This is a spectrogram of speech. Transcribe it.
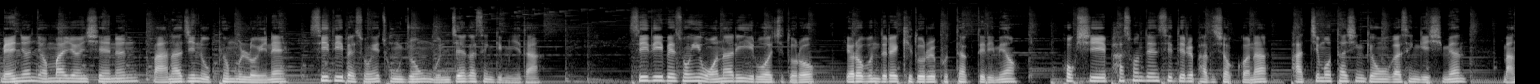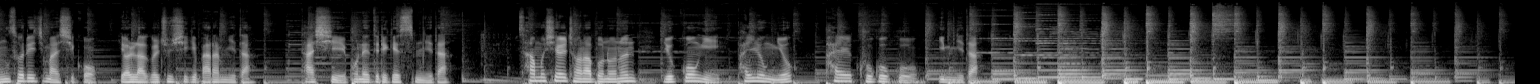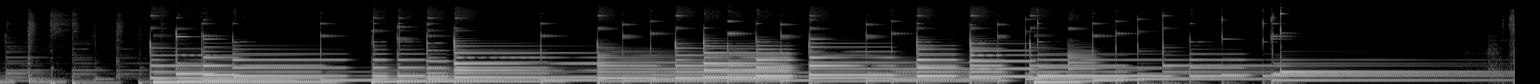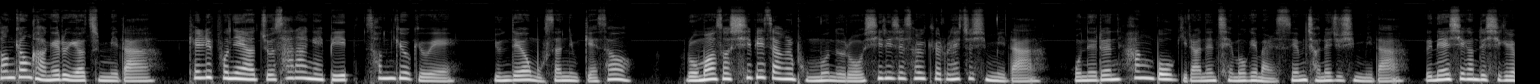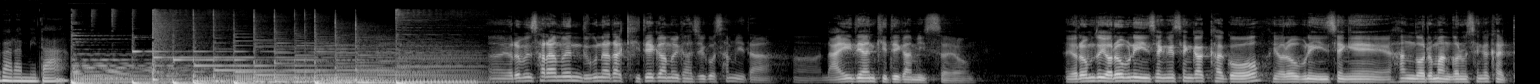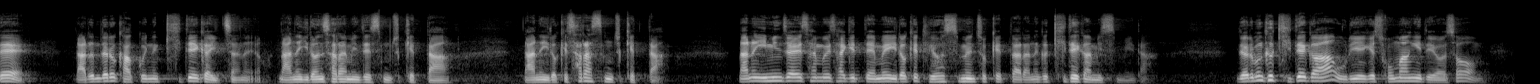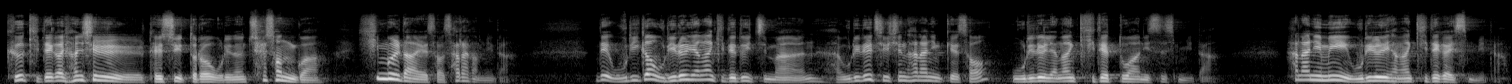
매년 연말 연시에는 많아진 우편물로 인해 CD 배송에 종종 문제가 생깁니다. CD 배송이 원활히 이루어지도록 여러분들의 기도를 부탁드리며 혹시 파손된 CD를 받으셨거나 받지 못하신 경우가 생기시면 망설이지 마시고 연락을 주시기 바랍니다. 다시 보내드리겠습니다. 사무실 전화번호는 602-866-8999입니다. 성경 강해로 이어집니다. 캘리포니아주 사랑의 빛 선교교회 윤대영 목사님께서 로마서 12장을 본문으로 시리즈 설교를 해주십니다. 오늘은 항복이라는 제목의 말씀 전해주십니다. 은혜의 시간 되시길 바랍니다. 어, 여러분 사람은 누구나 다 기대감을 가지고 삽니다. 어, 나에 대한 기대감이 있어요. 여러분도 여러분의 인생을 생각하고 여러분의 인생의 한 걸음 한 걸음 생각할 때 나름대로 갖고 있는 기대가 있잖아요. 나는 이런 사람이 됐으면 좋겠다. 나는 이렇게 살았으면 좋겠다. 나는 이민자의 삶을 살기 때문에 이렇게 되었으면 좋겠다라는 그 기대감이 있습니다. 여러분 그 기대가 우리에게 소망이 되어서 그 기대가 현실될 수 있도록 우리는 최선과 힘을 다해서 살아갑니다. 근데 우리가 우리를 향한 기대도 있지만 우리를 지으신 하나님께서 우리를 향한 기대 또한 있으십니다. 하나님이 우리를 향한 기대가 있습니다.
